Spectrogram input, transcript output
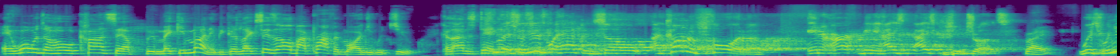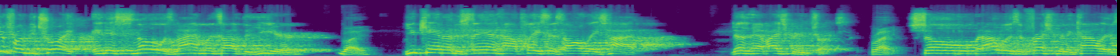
and what was the whole concept with making money? Because like I said, it's all about profit margin with you. Because I understand. Anyway, so here's what happened. So I come to Florida, and there aren't many ice, ice cream trucks. right, Which, when you're from Detroit and it snows nine months out the year, right, you can't understand how a place that's always hot doesn't have ice cream trucks. right, So, but I was a freshman in college,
